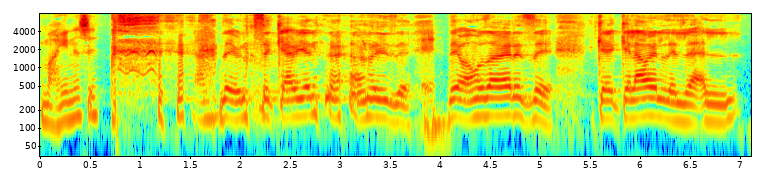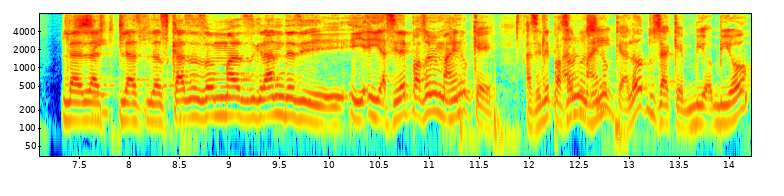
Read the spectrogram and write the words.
Imagínense. De uno se queda viendo, uno dice, de vamos a ver este, qué, qué lado el- el- el- la- Sí. las, las- las casas son más grandes y, y- y así le pasó, me imagino que, así le pasó, Algo me imagino que al otro, o sea, que vio, vio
